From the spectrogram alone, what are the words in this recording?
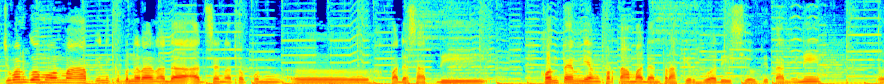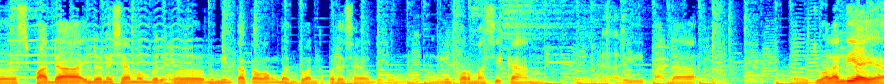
Cuman gue mohon maaf ini kebenaran ada adsense ataupun e, pada saat di konten yang pertama dan terakhir gua di Shield Titan ini uh, Spada Indonesia memberi, uh, meminta tolong bantuan kepada saya untuk menginformasikan uh, daripada uh, jualan dia ya.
